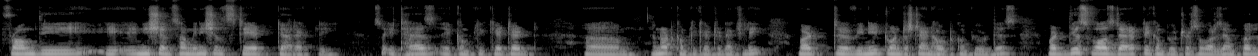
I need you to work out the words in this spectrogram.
from the initial, some initial state directly. So it has a complicated, um, not complicated actually, but uh, we need to understand how to compute this. But this was directly computed. So for example,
